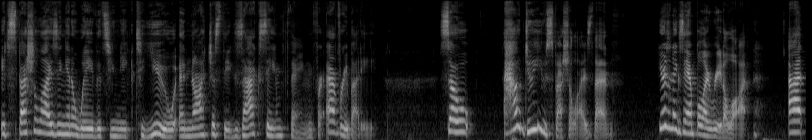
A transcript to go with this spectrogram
It's specializing in a way that's unique to you and not just the exact same thing for everybody. So, how do you specialize then? Here's an example I read a lot. At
